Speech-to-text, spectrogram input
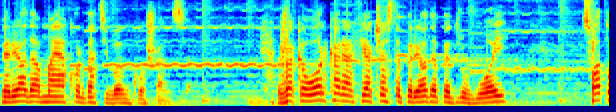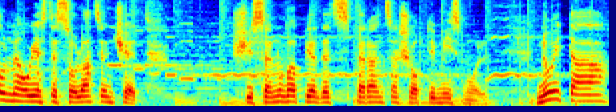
perioada mai acordați-vă încă o șansă. Așa că oricare ar fi această perioadă pentru voi, sfatul meu este să o luați încet și să nu vă pierdeți speranța și optimismul. Nu uita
